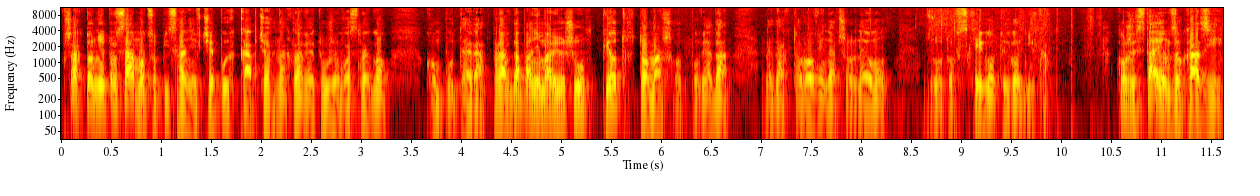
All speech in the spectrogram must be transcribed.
Wszak to nie to samo, co pisanie w ciepłych kapciach na klawiaturze własnego komputera. Prawda, panie Mariuszu? Piotr Tomasz odpowiada redaktorowi naczelnemu Złotowskiego Tygodnika. Korzystając z okazji,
